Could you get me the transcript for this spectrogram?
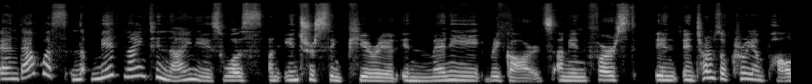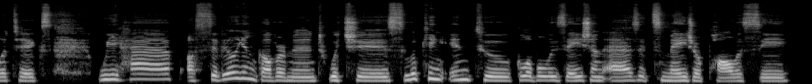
and that was mid 1990s was an interesting period in many regards. I mean, first, in, in terms of Korean politics, we have a civilian government which is looking into globalization as its major policy.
